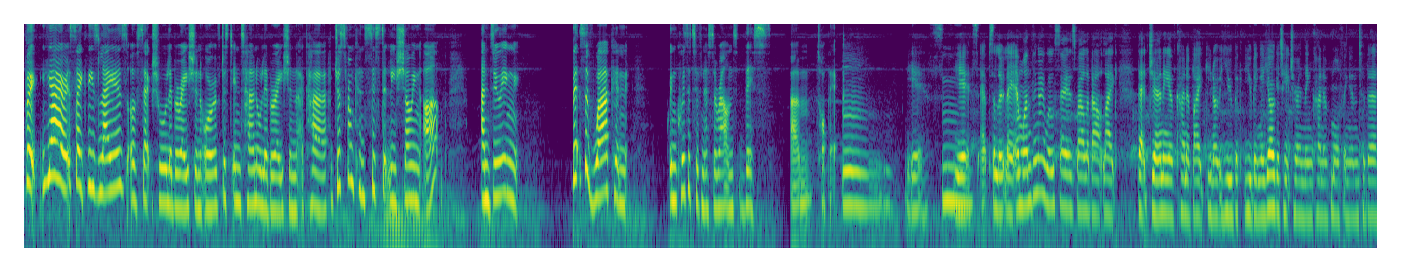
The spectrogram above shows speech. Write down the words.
But yeah, it's like these layers of sexual liberation or of just internal liberation that occur just from consistently showing up and doing bits of work and inquisitiveness around this um, topic. Yes, yes, absolutely. And one thing I will say as well about like that journey of kind of like you know you you being a yoga teacher and then kind of morphing into the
